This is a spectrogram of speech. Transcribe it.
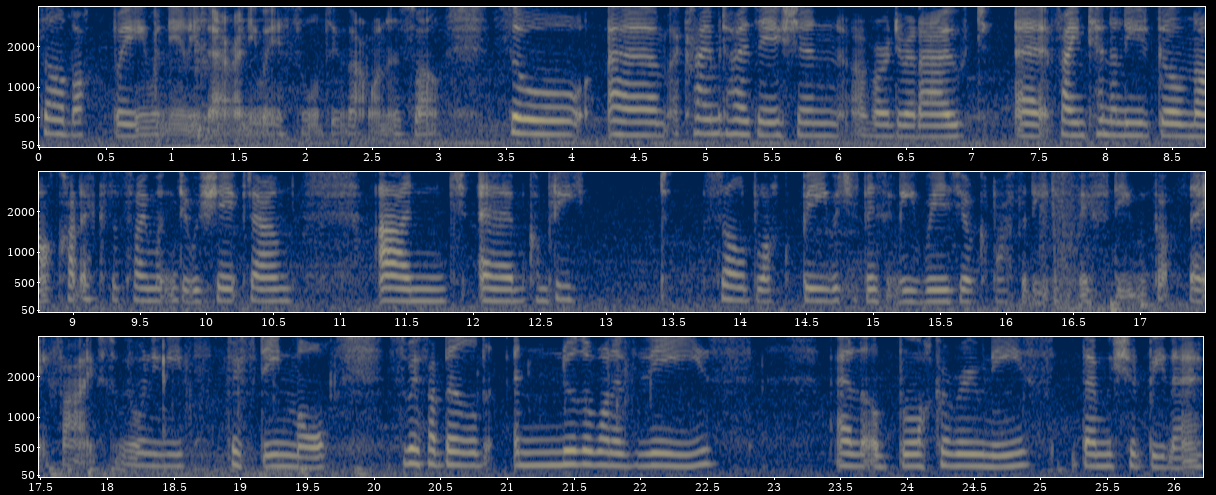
Cell block B, we're nearly there anyway, so we'll do that one as well. So, um, acclimatization, I've already read out. Uh, find 10 illegal narcotics, that's fine, we can do a shakedown. And um, complete cell block B, which is basically raise your capacity to 50. We've got 35, so we only need 15 more. So if I build another one of these, a little blockaroonies, then we should be there.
